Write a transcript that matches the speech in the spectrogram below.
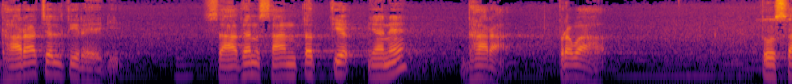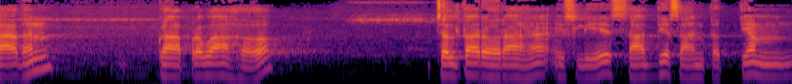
धारा चलती रहेगी। साधन शांतत्य यानी धारा, प्रवाह। तो साधन का प्रवाह चलता रह रहा है, इसलिए साध्य सांतत्यम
